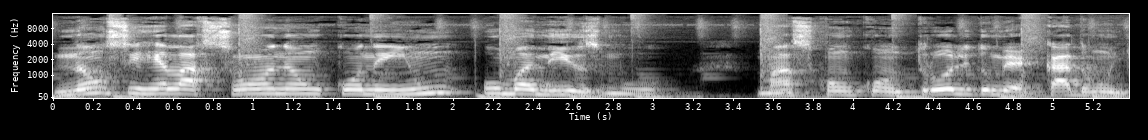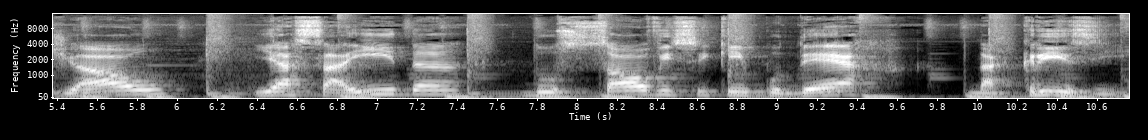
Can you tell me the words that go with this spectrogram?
não se relacionam com nenhum humanismo, mas com o controle do mercado mundial e a saída do salve-se quem puder da crise.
